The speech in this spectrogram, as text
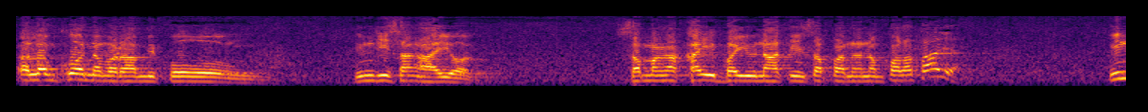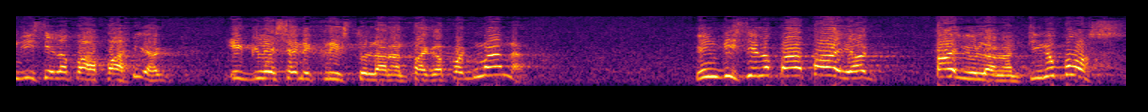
Alam ko na marami pong hindi sangayon sa mga kaibayo natin sa pananampalataya. Hindi sila papayag, Iglesia ni Kristo lang ang tagapagmana. Hindi sila papayag, tayo lang ang tinubos.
